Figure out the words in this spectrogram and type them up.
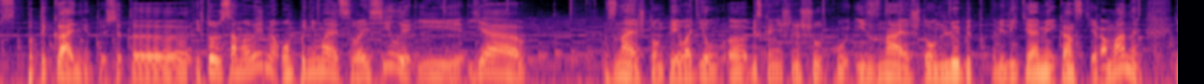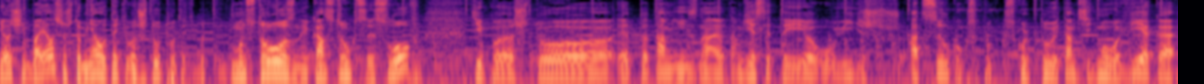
спотыкания. То есть это... И в то же самое время он понимает свои силы, и я зная, что он переводил э, «Бесконечную шутку» и зная, что он любит великие американские романы, я очень боялся, что меня вот эти вот ждут вот эти вот монструозные конструкции слов, типа, что это там, я не знаю, там, если ты увидишь отсылку к, к скульптуре там 7 века,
